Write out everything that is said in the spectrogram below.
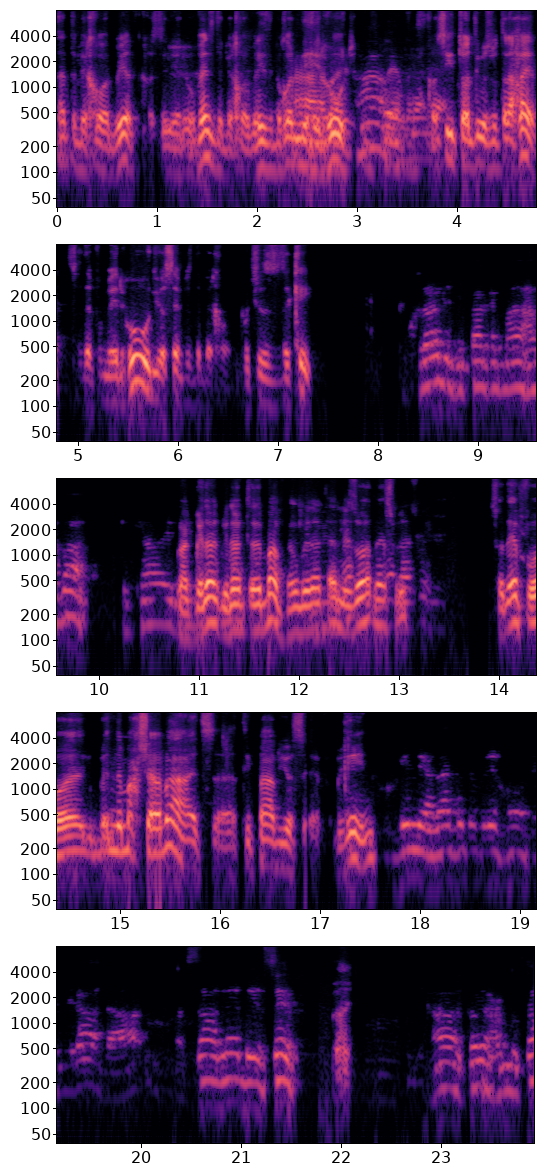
Not the Bechor, real, because the Reuven is the Bechor, but he's the Bechor of the Hirhur. Ah, because he thought he was with Rahel. So therefore, Hirhur, Yosef is the Bechor, which is the key. Like we learned, we learned above, uh, we learned that Mizor last week. So therefore, in the Mahshaba, it's uh, Tipa Yosef. Begin. חוגים לי עליי כתוב בריחות, ומילה הדעת, עשה עליה ביוסף. Right. אה, כל החמותה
